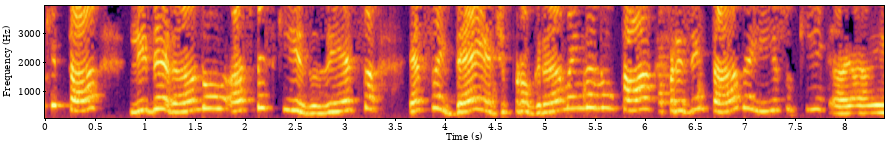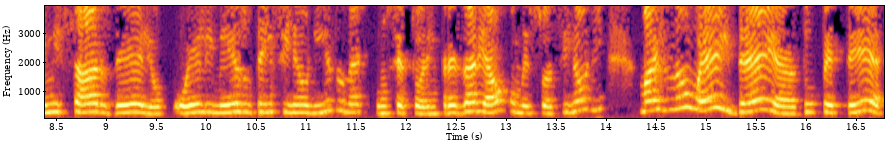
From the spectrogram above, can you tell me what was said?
que está liderando as pesquisas. E essa, essa ideia de programa ainda não está apresentada, e isso que a, emissários dele, ou, ou, ele mesmo, tem se reunido né, com o setor empresarial, começou a se reunir, mas não é ideia do PT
